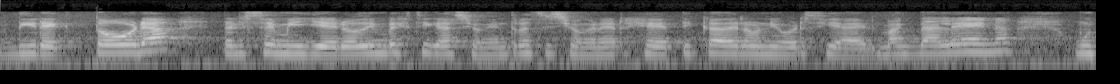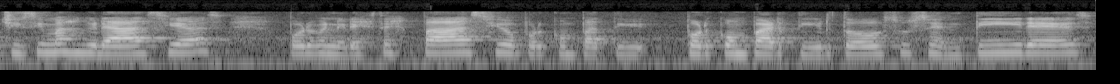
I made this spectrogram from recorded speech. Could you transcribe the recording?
directora del Semillero de Investigación en Transición Energética de la Universidad del Magdalena. Muchísimas gracias por venir a este espacio, por compartir, por compartir todos sus sentires,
